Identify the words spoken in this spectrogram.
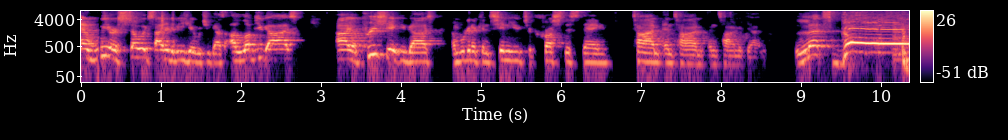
and we are so excited to be here with you guys. I love you guys. I appreciate you guys, and we're going to continue to crush this thing time and time and time again. Let's go!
